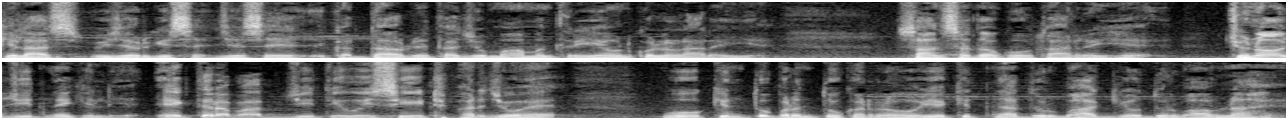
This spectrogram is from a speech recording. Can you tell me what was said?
कैलाश विजयवर्गीय जैसे गद्दार नेता जो महामंत्री है, उनको लड़ा रही है, सांसदों को उतार रही है, चुनाव जीतने के लिए। एक तरफ़ आप जीती हुई सीट पर जो है, वो किंतु परंतु कर रहे हो, ये कितना दुर्भाग्य और दुर्भावना है।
